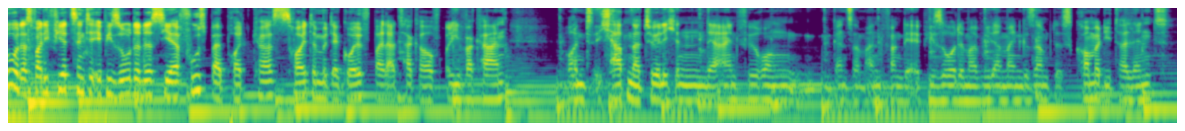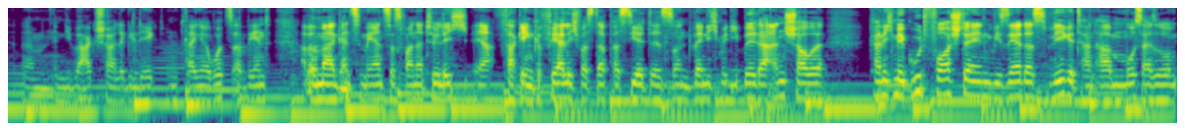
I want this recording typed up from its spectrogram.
So, das war die 14. Episode des hier Fußball-Podcasts. Heute mit der Golfballattacke auf Oliver Kahn. Und ich habe natürlich in der Einführung ganz am Anfang der Episode mal wieder mein gesamtes Comedy-Talent ähm, in die Waagschale gelegt und Tiger Woods erwähnt. Aber mal ganz im Ernst, das war natürlich ja, fucking gefährlich, was da passiert ist. Und wenn ich mir die Bilder anschaue, kann ich mir gut vorstellen, wie sehr das wehgetan haben muss. Also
